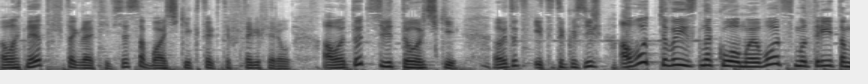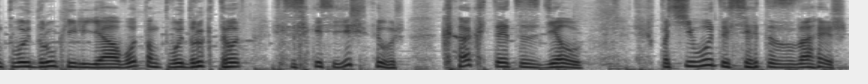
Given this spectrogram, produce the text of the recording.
А вот на этой фотографии все собачки, которых ты фотографировал. А вот тут цветочки. А вот тут... И ты такой сидишь, а вот твои знакомые, вот смотри, там твой друг Илья, вот там твой друг тот. И ты такой сидишь и думаешь, как ты это сделал? Почему ты все это знаешь?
